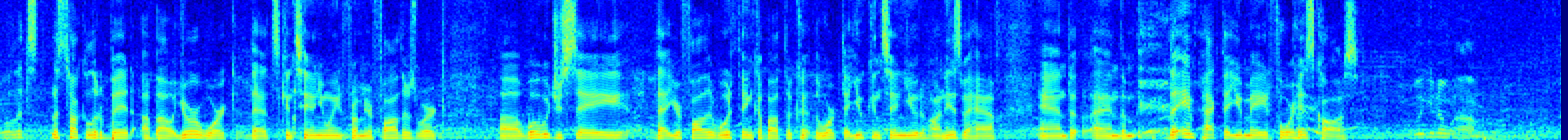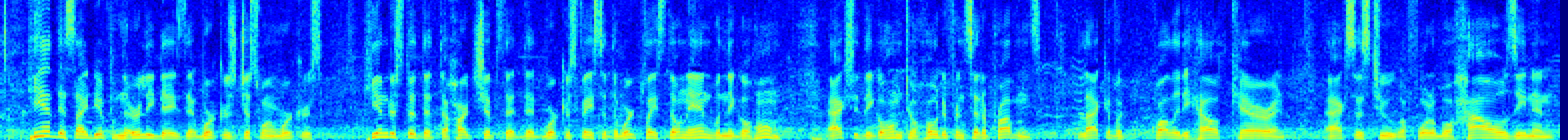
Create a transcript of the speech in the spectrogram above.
Well, let's let's talk a little bit about your work that's continuing from your father's work. Uh, what would you say that your father would think about the, the work that you continued on his behalf, and the, and the, the impact that you made for his cause? Well, you know, um, he had this idea from the early days that workers just weren't workers. He understood that the hardships that, that workers face at the workplace don't end when they go home. Actually, they go home to a whole different set of problems. Lack of a quality health care and access to affordable housing and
